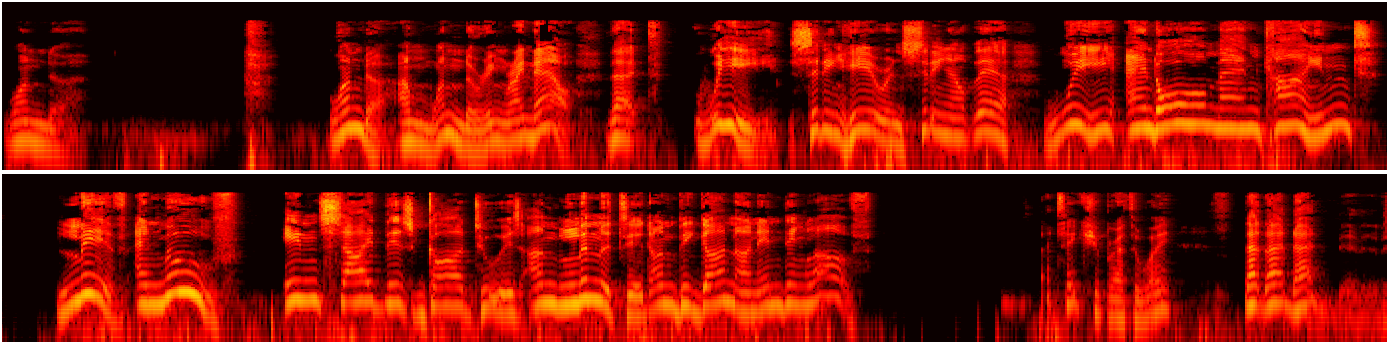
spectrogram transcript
Wonder. Wonder. I'm wondering right now that we, sitting here and sitting out there, we and all mankind live and move inside this God who is unlimited, unbegun, unending love. That takes your breath away. That that that uh,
